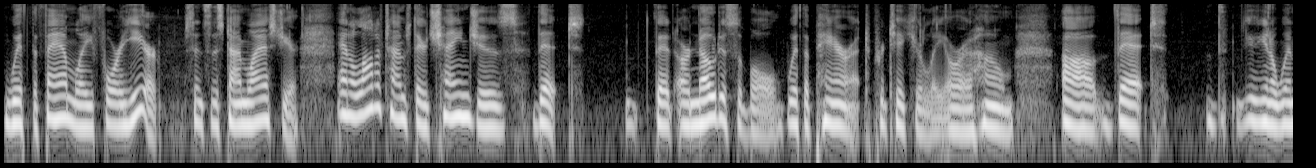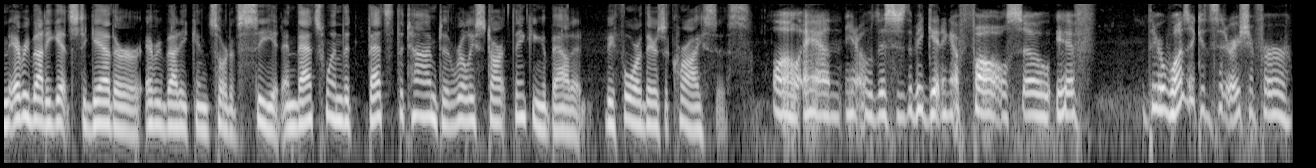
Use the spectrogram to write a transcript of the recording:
with the family for a year since this time last year. And a lot of times there are changes that that are noticeable with a parent particularly or at home uh, that you know when everybody gets together everybody can sort of see it. And that's when the that's the time to really start thinking about it before there's a crisis. Well, and you know this is the beginning of fall, so if there was a consideration for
